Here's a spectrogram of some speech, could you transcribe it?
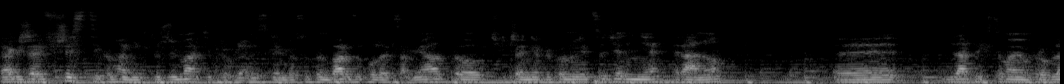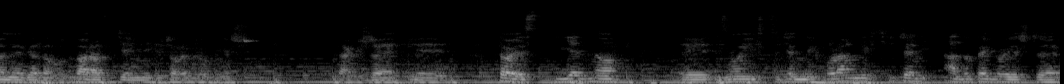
Także wszyscy kochani, którzy macie problemy z kręgosłupem, bardzo polecam. Ja to ćwiczenie wykonuję codziennie rano. Eee, Dla tych, co mają problemy, wiadomo, dwa razy dziennie, wieczorem również. Także e, to jest jedno e, z moich codziennych porannych ćwiczeń, a do tego jeszcze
